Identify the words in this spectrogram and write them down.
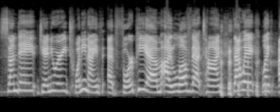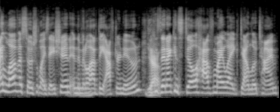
Sunday, January 29th at 4 p.m. I love that time. That way, like, I love a socialization in the middle mm-hmm. of the afternoon Yeah. because then I can still have my like download time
